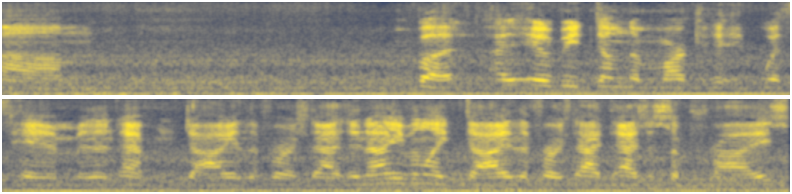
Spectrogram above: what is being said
Um, but it would be dumb to market it with him and then have him die in the first act, and not even like die in the first act as a surprise.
